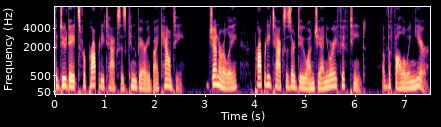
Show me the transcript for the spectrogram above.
The due dates for property taxes can vary by county. Generally, property taxes are due on January 15th of the following year.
